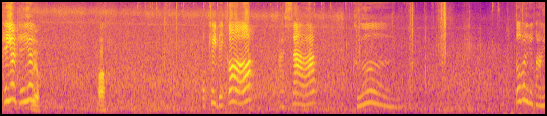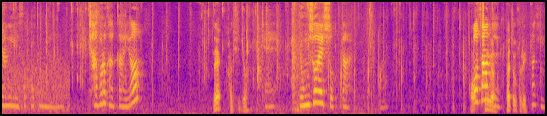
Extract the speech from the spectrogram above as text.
배열 배열. 왜요? 아, 오케이 내꺼 아싸 굿 W 방향에 있었거든요 잡으러 갈까요? 네, 가시죠. 오케이 용서할 수 없다 어, 어, 사운드. 정면. 발작 소리. 확인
